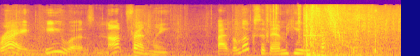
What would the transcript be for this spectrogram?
Right, He was not friendly. By the looks of him, he was...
